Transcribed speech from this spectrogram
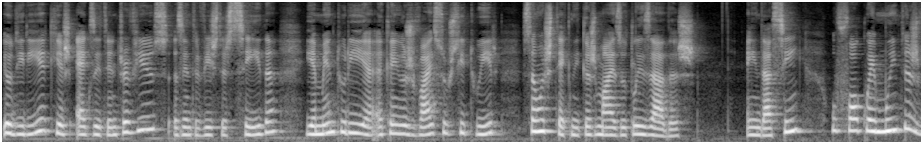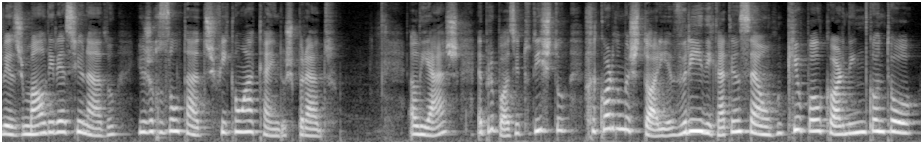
Eu diria que as exit interviews, as entrevistas de saída, e a mentoria a quem os vai substituir são as técnicas mais utilizadas. Ainda assim, o foco é muitas vezes mal direcionado e os resultados ficam aquém do esperado. Aliás, a propósito disto, recordo uma história verídica, atenção, que o Paul Corning me contou.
